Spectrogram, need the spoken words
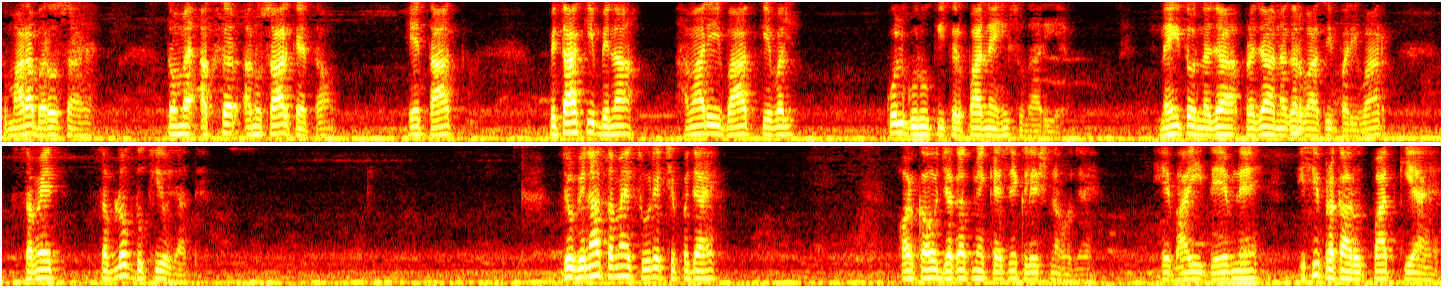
तुम्हारा भरोसा है। तो मैं अक्सर अनुसार कहता हूँ, हे तात, पिता की बिना हमारी बात केवल कुल गुरु की कृपा ने ही सुधारी है। नहीं तो नजा प्रजा नगरवासी परिवार समेत सब लोग दुखी हो जाते। जो बिना समय सूर्य छिप जाए और कहो जगत में कैसे क्लेश न हो जाए, हे भाई देव ने इसी प्रकार उत्पाद किया है,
